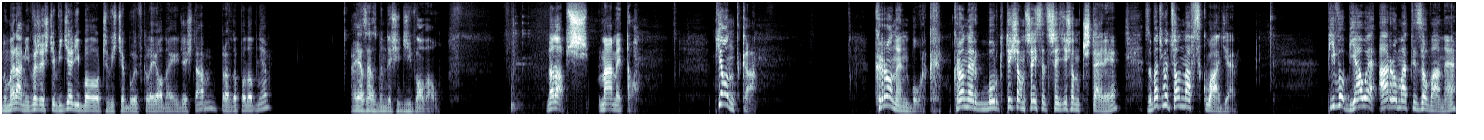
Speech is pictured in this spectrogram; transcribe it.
numerami. Wy żeście widzieli, bo oczywiście były wklejone gdzieś tam, prawdopodobnie. A ja zaraz będę się dziwował. No dobrze, mamy to. Piątka. Kronenburg. Kronenburg 1664. Zobaczmy, co on ma w składzie. Piwo białe aromatyzowane.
